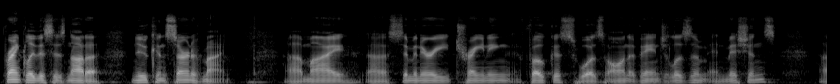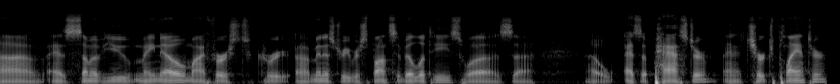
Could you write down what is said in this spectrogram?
Frankly, this is not a new concern of mine. Uh, my uh, seminary training focus was on evangelism and missions. Uh, as some of you may know, my first career, uh, ministry responsibilities was uh, uh, as a pastor and a church planter,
